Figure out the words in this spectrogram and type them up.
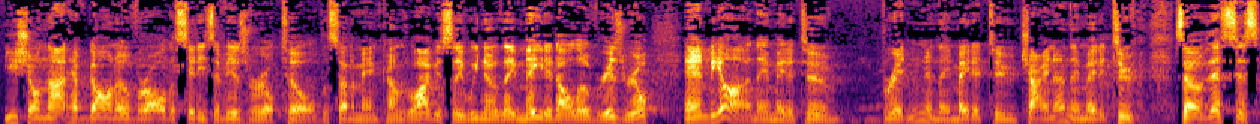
you shall not have gone over all the cities of Israel till the Son of Man comes. Well, obviously, we know they made it all over Israel and beyond. They made it to Britain and they made it to China and they made it to. So this is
